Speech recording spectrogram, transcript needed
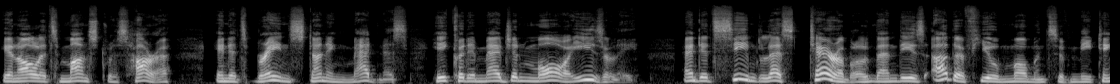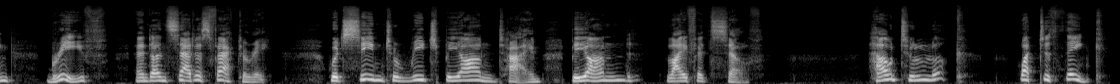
in all its monstrous horror, in its brain-stunning madness, he could imagine more easily, and it seemed less terrible than these other few moments of meeting, brief and unsatisfactory, which seemed to reach beyond time, beyond life itself. How to look? What to think?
